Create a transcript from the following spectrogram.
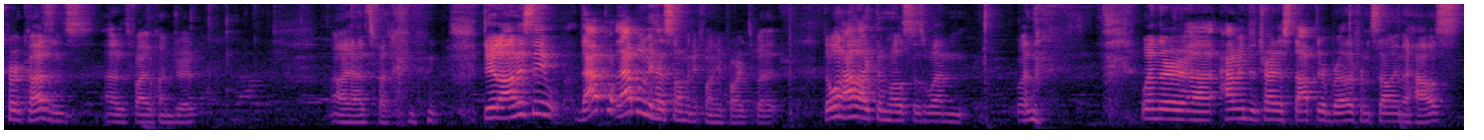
Kirk Cousins out of 500. Oh yeah, that's funny, dude. Honestly, that that movie has so many funny parts, but the one I like the most is when when when they're uh, having to try to stop their brother from selling the house,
